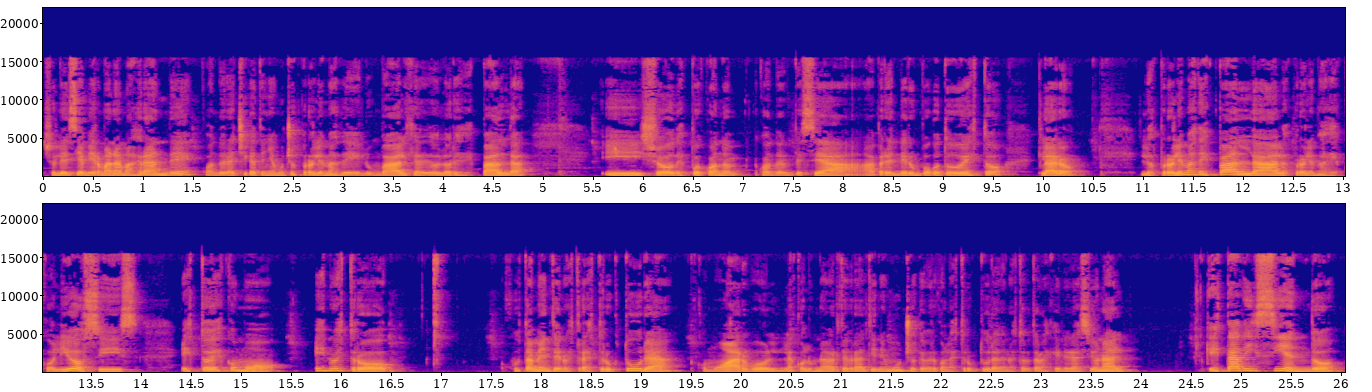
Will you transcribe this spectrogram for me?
yo le decía a mi hermana más grande, cuando era chica tenía muchos problemas de lumbalgia, de dolores de espalda, y yo después cuando, cuando empecé a aprender un poco todo esto, claro, los problemas de espalda, los problemas de escoliosis, esto es como, es nuestro Justamente nuestra estructura como árbol, la columna vertebral tiene mucho que ver con la estructura de nuestro transgeneracional, que está diciendo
